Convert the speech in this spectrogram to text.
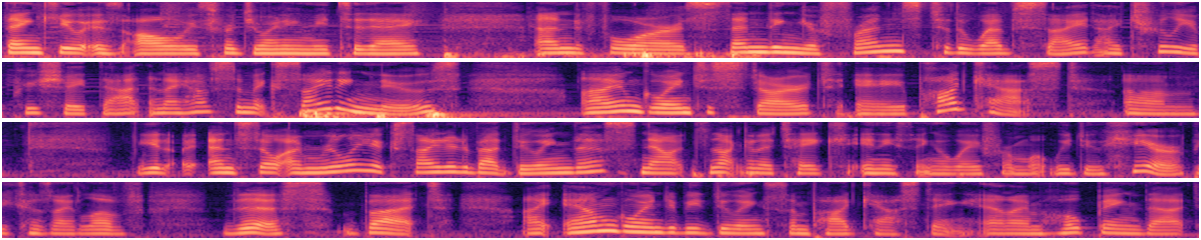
Thank you, as always, for joining me today and for sending your friends to the website. I truly appreciate that. And I have some exciting news. I'm going to start a podcast. Um, you know, and so I'm really excited about doing this. Now, it's not going to take anything away from what we do here because I love this, but I am going to be doing some podcasting, and I'm hoping that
